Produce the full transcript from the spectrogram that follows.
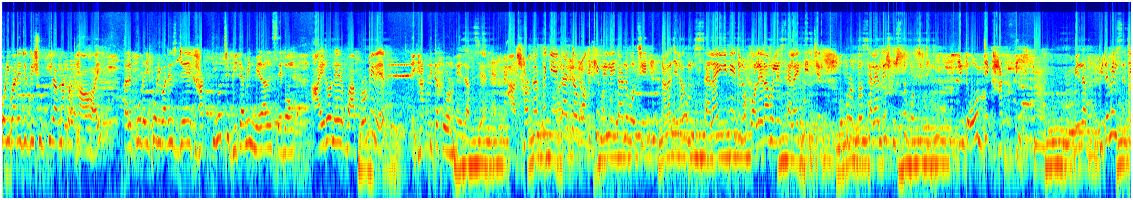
পরিবারে যদি শুটকি রান্না করে খাওয়া হয়, তাহলে পুরো এই পরিবারের যে ঘাটতি হচ্ছে ভিটামিন, মিনারেলস এবং আয়রনের বা প্রোটিনের, এই ঘাটতিটা পূরণ হয়ে যাচ্ছে। আর সরকার থেকে এটা একটা পদক্ষেপ নিলে এই কারণে বলছি, তারা যেরকম স্যালাইনে যেন কলেরা হলে স্যালাইন দিচ্ছেন। উপরন্ত স্যালাইন দিয়ে সুস্থ করছে ঠিকই কিন্তু ওর যে ঘাটতি ভিটামিনসের যে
